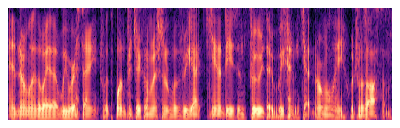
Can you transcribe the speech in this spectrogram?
And normally the way that we were thanked with one particular mission was we got candies and food that we couldn't get normally, which was awesome.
